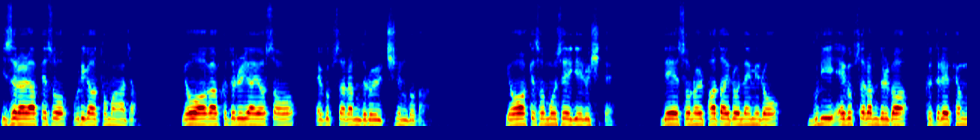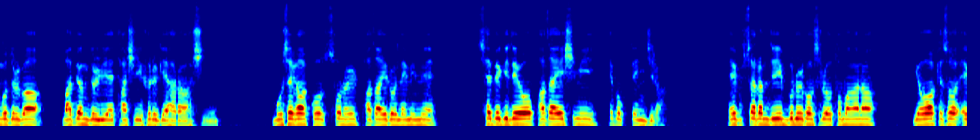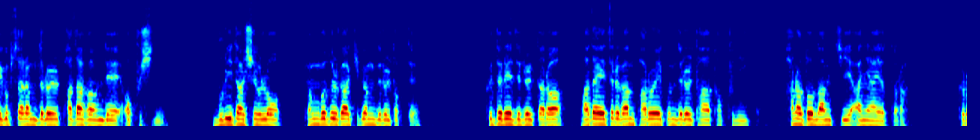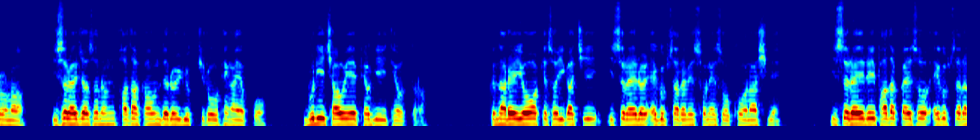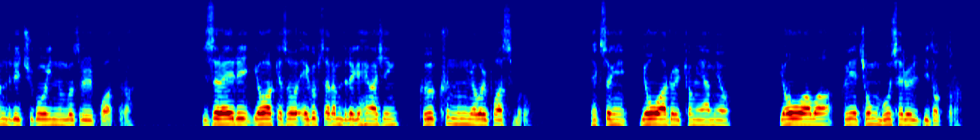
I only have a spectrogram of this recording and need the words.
이스라엘 앞에서 우리가 도망하자. 여호와가 그들을 위하여 싸워 애굽 사람들을 치는도다. 여호와께서 모세에게 이르시되 내 손을 바다 위로 내밀어 물이 애굽 사람들과 그들의 병거들과 마병들 위에 다시 흐르게 하라 하시니. 모세가 곧 손을 바다 위로 내밀매 새벽이 되어 바다의 힘이 회복된지라. 애굽 사람들이 물을 거슬러 도망하나 여호와께서 애굽 사람들을 바다 가운데 엎으시니. 물이 다시 흘러 병거들과 기병들을 덮되 그들의 뒤를 따라 바다에 들어간 바로의 군대를 다 덮으니 하나도 남지 아니하였더라. 그러나 이스라엘 자손은 바다 가운데를 육지로 행하였고 물이 좌우의 벽이 되었더라. 그날에 여호와께서 이같이 이스라엘을 애굽 사람의 손에서 구원하심에 이스라엘이 바닷가에서 애굽 사람들이 죽어 있는 것을 보았더라. 이스라엘이 여호와께서 애굽 사람들에게 행하신 그 큰 능력을 보았으므로 백성이 여호와를 경외하며 여호와와 그의 종 모세를 믿었더라.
